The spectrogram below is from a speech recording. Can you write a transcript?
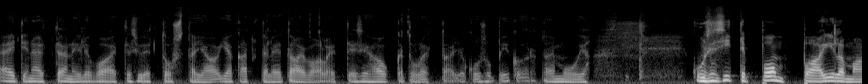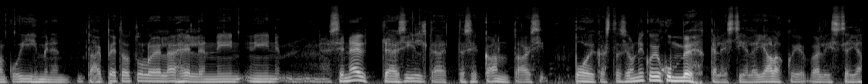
äiti näyttää niille vaan, että syöt tosta ja, ja kattelee taivaalle, ettei se haukka tule tai joku supikoira tai muu. Ja kun se sitten pomppaa ilmaan, kun ihminen tai peto tulee lähelle, niin, niin se näyttää siltä, että se kantaisi poikasta. Se on niin kuin joku möhkäle siellä jalkojen välissä ja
